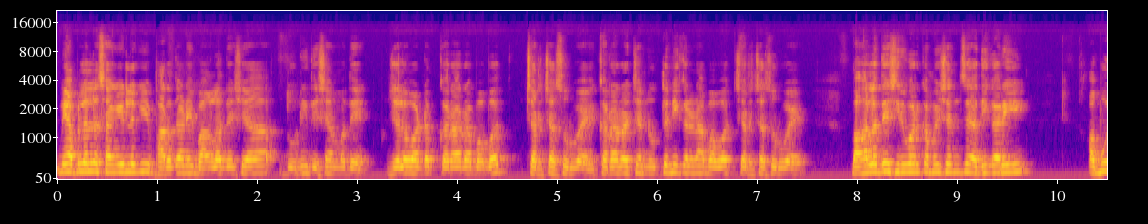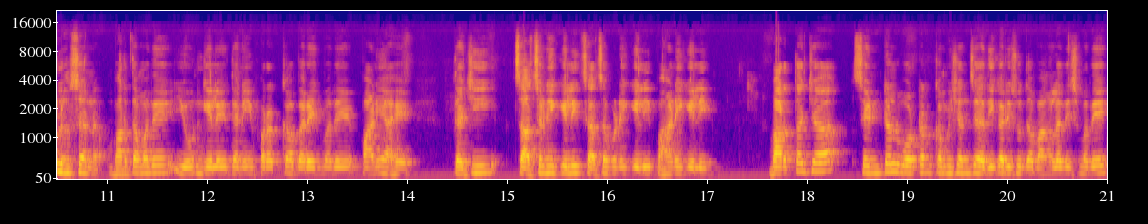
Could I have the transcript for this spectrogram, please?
मी आपल्याला सांगितलं की भारत आणि बांगलादेश या दोन्ही देशांमध्ये जलवाटप कराराबाबत चर्चा सुरू आहे. कराराच्या नूतनीकरणाबाबत चर्चा सुरू आहे. बांगलादेश रिव्हर कमिशनचे अधिकारी अबुल हसन भारतामध्ये येऊन गेले. त्यांनी फरक्का बॅरेजमध्ये पाणी आहे. त्याची चाचणी केली चाचपणी केली पाहणी केली. भारताच्या सेंट्रल वॉटर कमिशनचे अधिकारी सुद्धा बांगलादेशमध्ये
